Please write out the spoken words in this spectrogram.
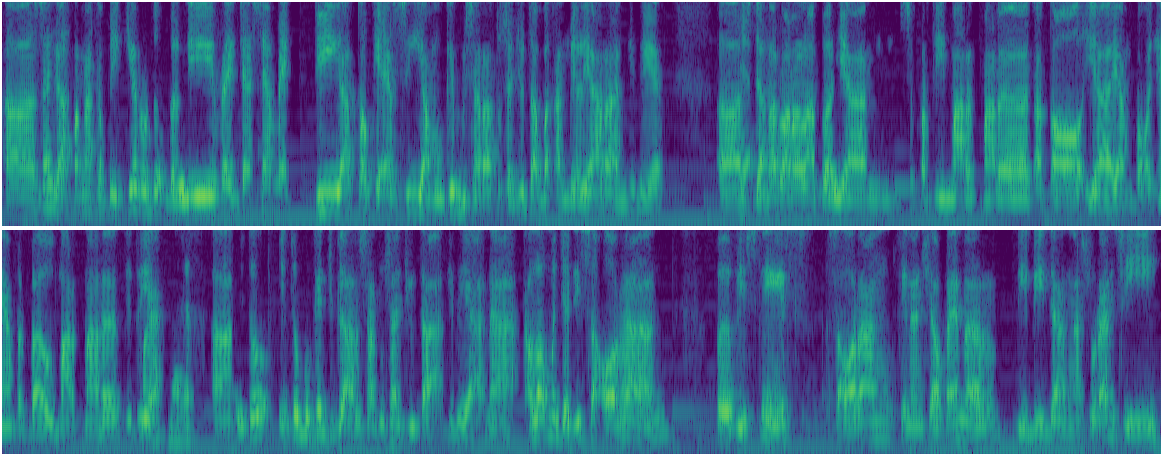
uh, saya nggak pernah kepikir untuk beli franchise-nya McD atau KFC yang mungkin bisa ratusan juta bahkan miliaran gitu ya. Uh, ya. Sedangkan waralaba yang seperti Maret-Maret atau ya yang pokoknya berbau Maret-Maret itu ya, uh, itu itu mungkin juga harus ratusan juta gitu ya. Nah kalau menjadi seorang pebisnis, seorang financial planner di bidang asuransi,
